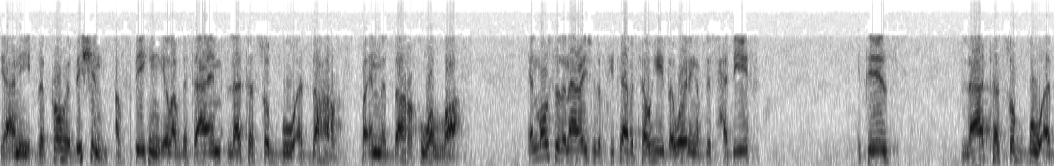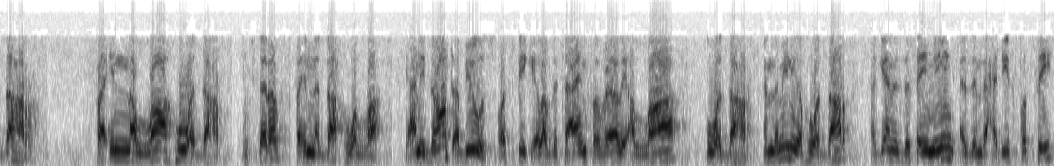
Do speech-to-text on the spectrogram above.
يعني the prohibition of speaking ill of the time, لا تسبوا الدهر فإن الدهر هو الله. In most of the narrations of Kitab al-Tawheed, the wording of this hadith, it is لا تسبوا الدهر فإن الله هو الدهر instead of فإن الدهر هو الله يعني don't abuse or speak ill of the time for verily Allah هو الدهر and the meaning of هو الدهر again is the same meaning as in the hadith Qudsi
